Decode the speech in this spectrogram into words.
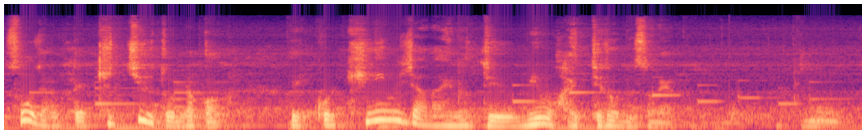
そうじゃなくてきっちりとなんかえこれ切り身じゃないのっていう身も入ってるんですよね。うん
